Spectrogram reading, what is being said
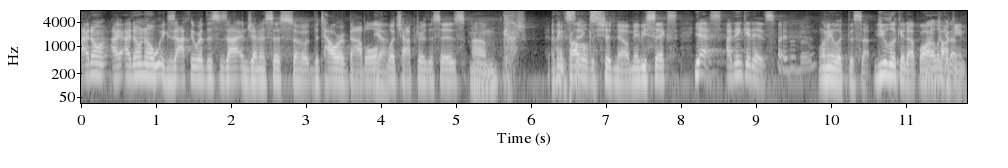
I don't I, I, don't know exactly where this is at in Genesis. So the Tower of Babel, yeah. what chapter this is? Mm-hmm. Um, gosh, I think I probably six. should know. Maybe six. Yes, I think it is. I don't know. Let me look this up. You look it up while I'll I'm talking.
